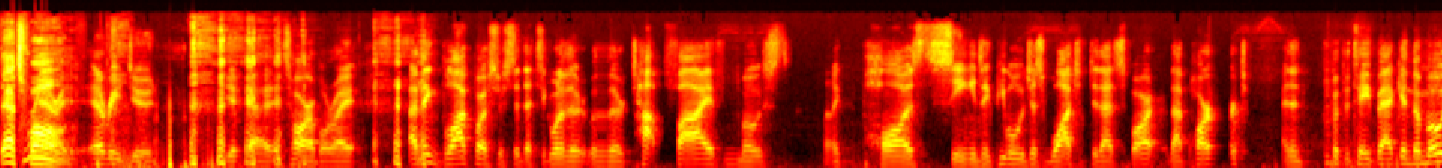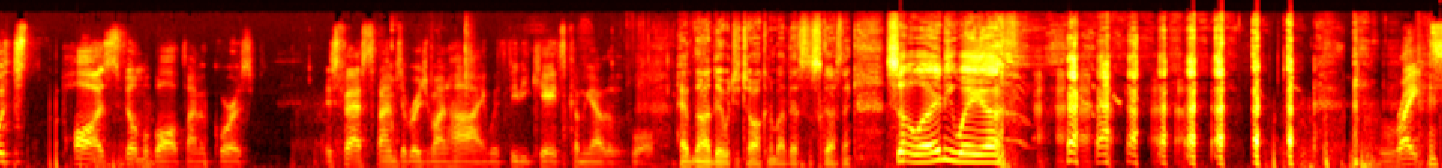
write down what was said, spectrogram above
that's wrong. Every, every dude. Yeah, it's horrible, right? I think Blockbuster said that's like one of their, one of their top five most like paused scenes. Like people would just watch it to that spot, that part, and then put the tape back in. The most paused film of all time, of course, is Fast Times at Ridgemont High with Phoebe Cates coming out of the pool. I have no idea what you're talking about. That's disgusting. So uh, anyway, uh, Right.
